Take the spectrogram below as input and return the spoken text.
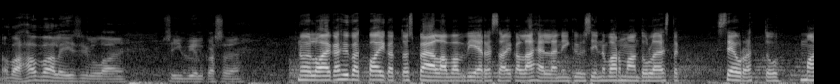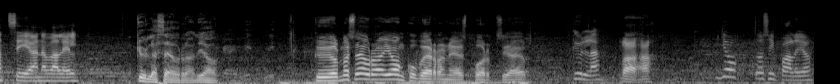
No vähän väliä sillain, siinä vilkaisee. Noilla on aika hyvät paikat tuossa päälavan vieressä aika lähellä, niin kyllä siinä varmaan tulee sitä seurattua matsia aina välillä. Kyllä seuraan, joo. Kyllä mä seuraan jonkun verran esportsia. Kyllä. Vähän. Joo, tosi paljon.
